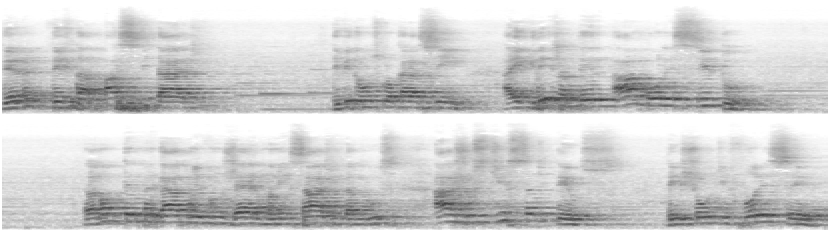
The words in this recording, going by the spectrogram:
devido à passividade, devido, vamos colocar assim, a igreja ter amolecido, ela não ter pregado um evangelho, uma mensagem da cruz, a justiça de Deus deixou de florescer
